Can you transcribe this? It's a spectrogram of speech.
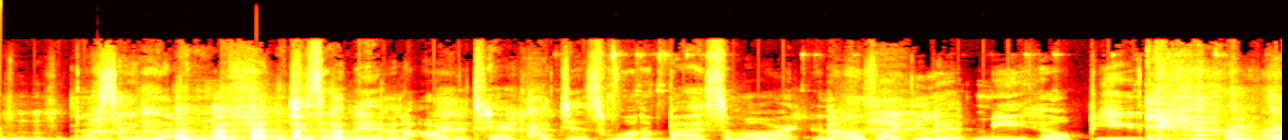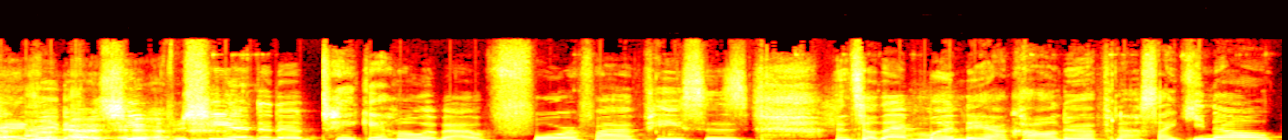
And I said, "What?" she said, "I'm having an art attack. I just want to buy some art." And I was like, "Let me help you." and you know, she she ended up taking home about four or five pieces. And so that Monday, I called her up, and I was like, "You know,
